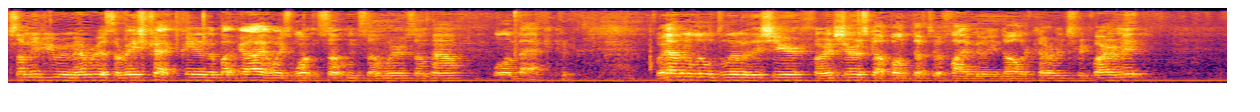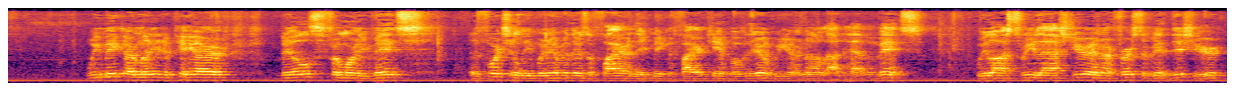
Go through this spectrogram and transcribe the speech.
Some of you remember as a racetrack pain in the butt guy, always wanting something somewhere somehow. Well, I'm back. We're having a little dilemma this year. Our insurance got bumped up to a five million dollar coverage requirement. We make our money to pay our bills from our events. Unfortunately, whenever there's a fire and they make a fire camp over there, we are not allowed to have events. We lost three last year and our first event this year,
